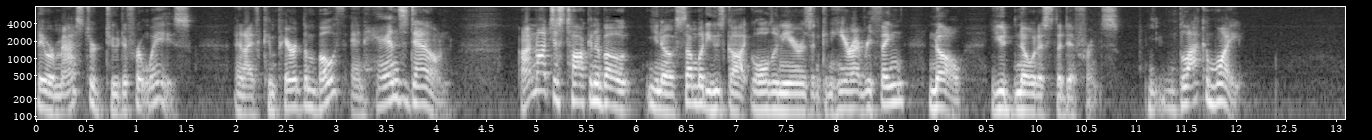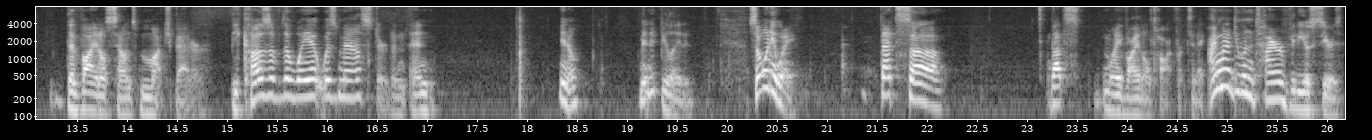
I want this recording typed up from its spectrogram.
They were mastered two different ways, and I've compared them both, and hands down, I'm not just talking about, you know, somebody who's got golden ears and can hear everything. No, you'd notice the difference. Black and white, the vinyl sounds much better because of the way it was mastered and, and you know, manipulated. So anyway, that's uh that's my vinyl talk for today. I'm going to do an entire video series.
